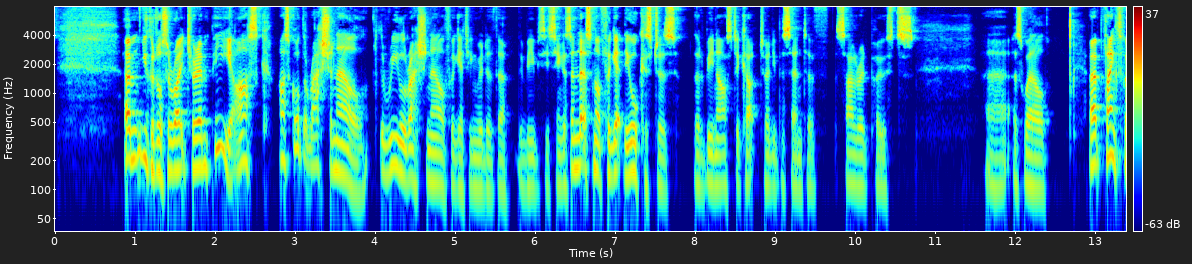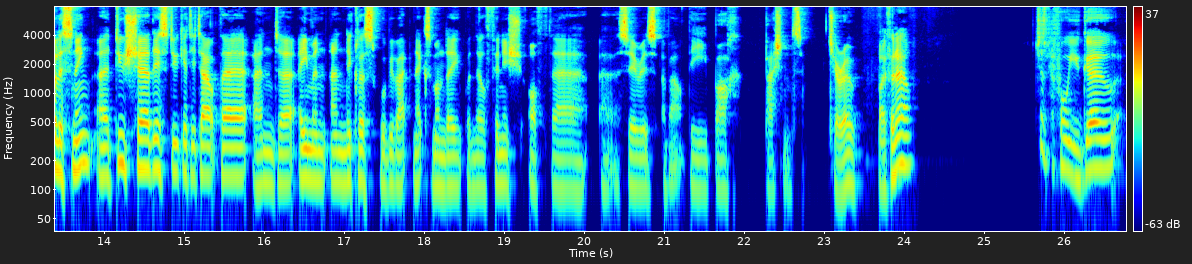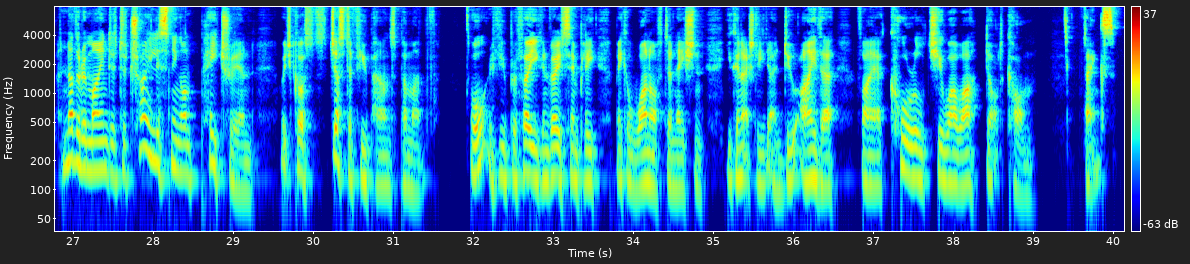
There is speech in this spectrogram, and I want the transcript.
Um, you could also write to your MP, ask ask what the rationale, the real rationale for getting rid of the, the BBC singers. And let's not forget the orchestras that have been asked to cut 20% of salaried posts uh, as well. Uh, thanks for listening. Uh, do share this, do get it out there. And uh, Eamonn and Nicholas will be back next Monday when they'll finish off their uh, series about the Bach Passions. Cheerio. Bye for now. Just before you go, another reminder to try listening on Patreon which costs just a few pounds per month. Or if you prefer, you can very simply make a one off donation. You can actually uh, do either via choralchihuahua.com. Thanks.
